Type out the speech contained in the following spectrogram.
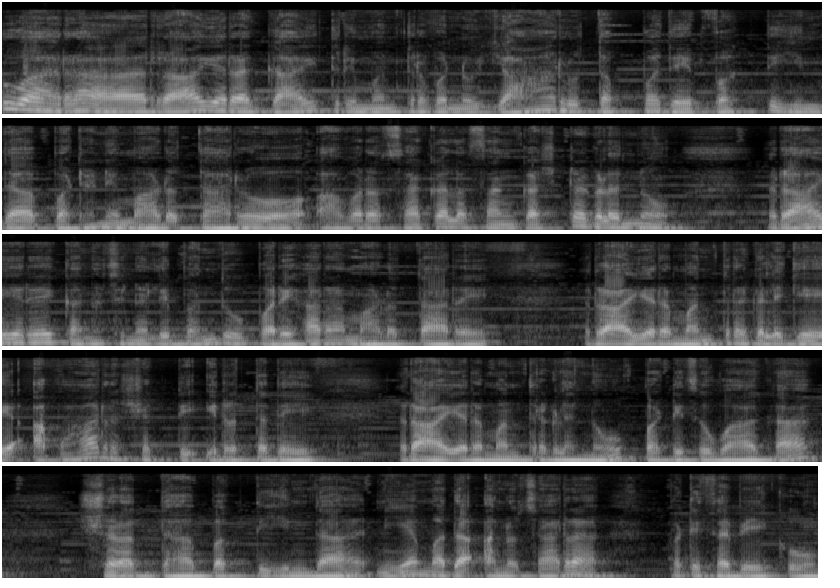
ಗುರುವಾರ ರಾಯರ ಗಾಯತ್ರಿ ಮಂತ್ರವನ್ನು ಯಾರು ತಪ್ಪದೆ ಭಕ್ತಿಯಿಂದ ಪಠಣೆ ಮಾಡುತ್ತಾರೋ ಅವರ ಸಕಲ ಸಂಕಷ್ಟಗಳನ್ನು ರಾಯರೇ ಕನಸಿನಲ್ಲಿ ಬಂದು ಪರಿಹಾರ ಮಾಡುತ್ತಾರೆ. ರಾಯರ ಮಂತ್ರಗಳಿಗೆ ಅಪಾರ ಶಕ್ತಿ ಇರುತ್ತದೆ. ರಾಯರ ಮಂತ್ರಗಳನ್ನು ಪಠಿಸುವಾಗ ಶ್ರದ್ಧಾ ಭಕ್ತಿಯಿಂದ ನಿಯಮದ ಅನುಸಾರ ಪಠಿಸಬೇಕು.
